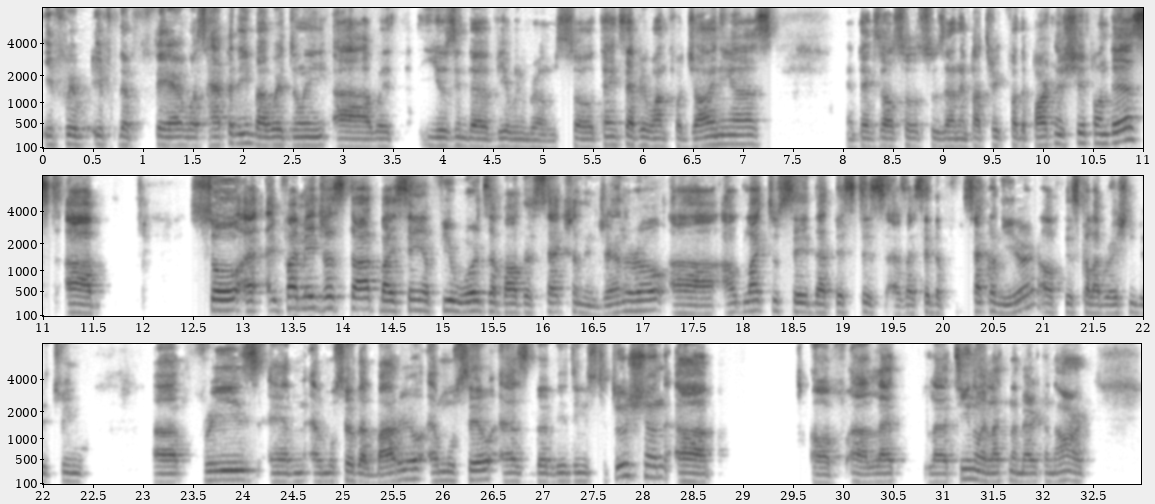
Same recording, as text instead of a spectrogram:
if we if the fair was happening, but we're doing with using the viewing rooms. So thanks everyone for joining us. And thanks also Suzanne and Patrick for the partnership on this. Uh, so uh, if I may just start by saying a few words about the section in general, uh, I would like to say that this is, as I said, the second year of this collaboration between uh, Frieze and El Museo del Barrio. El Museo as the leading institution uh, of uh, Lat Latino and Latin American art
